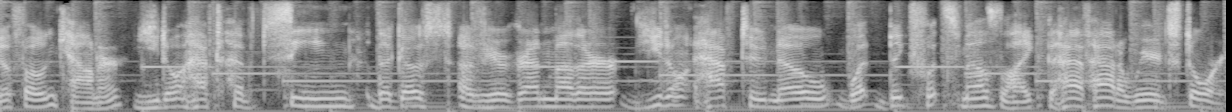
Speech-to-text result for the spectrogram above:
UFO encounter. You don't have to have seen the ghost of your grandmother. You don't have to know what Bigfoot smells like to have had a weird story.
